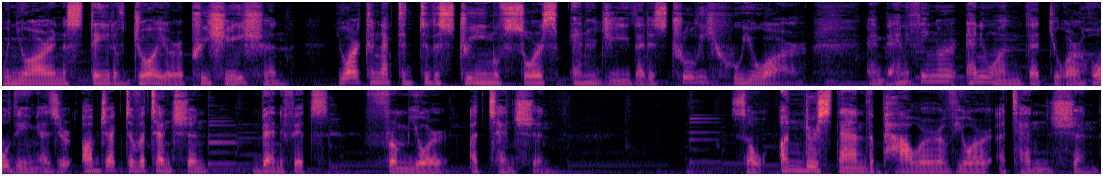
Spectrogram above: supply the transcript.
When you are in a state of joy or appreciation, you are connected to the stream of source energy that is truly who you are. And anything or anyone that you are holding as your object of attention benefits from your attention. So understand the power of your attention.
